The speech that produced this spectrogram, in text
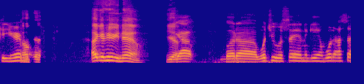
Can you hear me? Okay. I can hear you now. Yeah. Yep. But uh, what you were saying again? What I say?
